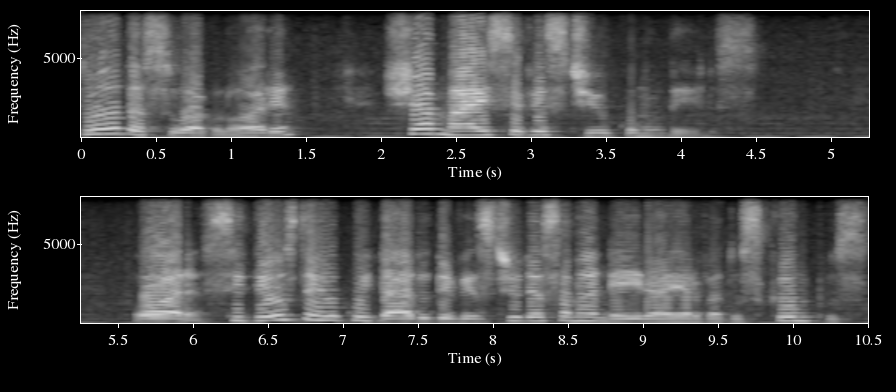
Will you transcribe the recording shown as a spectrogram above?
toda a sua glória, jamais se vestiu como um deles. Ora, se Deus tem o cuidado de vestir dessa maneira a erva dos campos,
